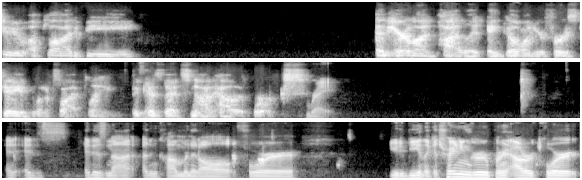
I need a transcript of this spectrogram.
to apply to be an airline pilot and go on your first day and want to fly a plane because Exactly. that's not how it works Right. And it's it is not uncommon at all for you to be in like a training group or an outer court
